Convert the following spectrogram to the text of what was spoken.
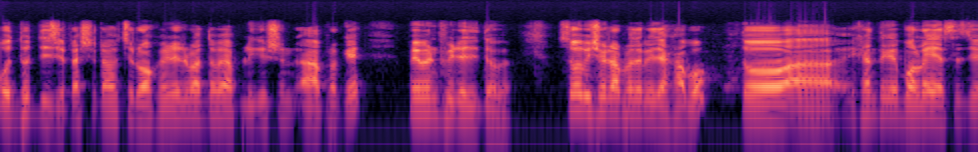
পদ্ধতি যেটা, সেটা হচ্ছে রকেটের মাধ্যমে অ্যাপ্লিকেশন আপনাকে পেমেন্ট ফিটা দিতে হবে। সো বিষয়টা আপনাদেরকে দেখাবো। তো এখান থেকে বলাই আছে যে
